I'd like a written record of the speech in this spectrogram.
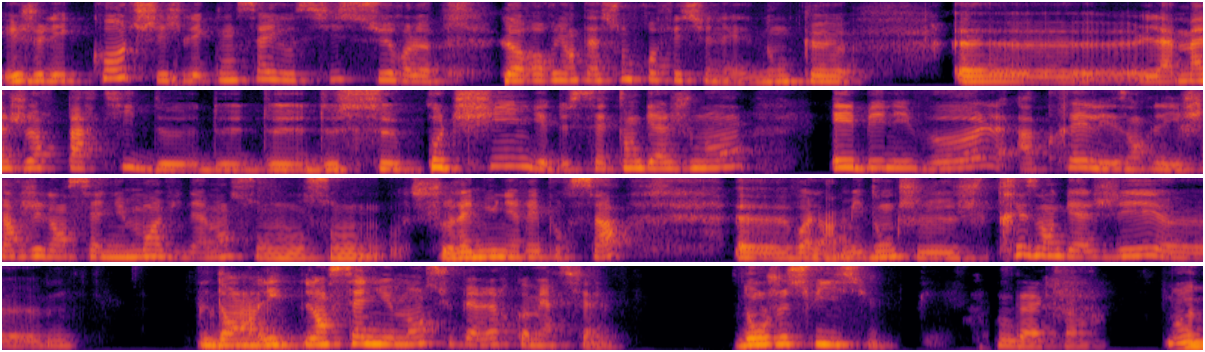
et je les coach et je les conseille aussi sur le- leur orientation professionnelle. Donc, euh, euh, la majeure partie de, de, de, de ce coaching et de cet engagement est bénévole. Après, les, les chargés d'enseignement, évidemment, sont, sont, je suis rémunérée pour ça. Euh, voilà. Mais donc, je, je suis très engagée euh, dans l'enseignement supérieur commercial, dont je suis issue. D'accord. Moi, de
